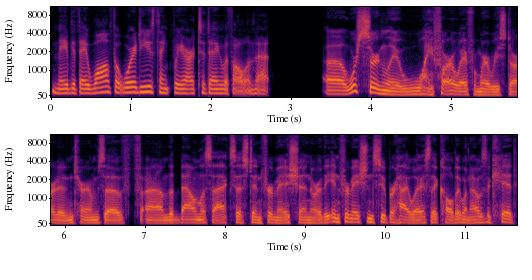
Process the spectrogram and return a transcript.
Maybe they won't, but where do you think we are today with all of that? Uh, we're certainly way far away from where we started in terms of um, the boundless access to information or the information superhighway, as they called it when I was a kid.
